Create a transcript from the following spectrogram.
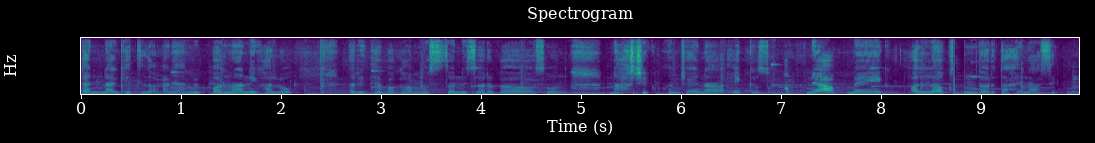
त्यांना घेतलं आणि आम्ही परना निघालो. तर इथे बघा मस्त निसर्ग सोन नाशिक म्हणजे ना एक आपने आप में एक अलग सुंदरता आहे नाशिक में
